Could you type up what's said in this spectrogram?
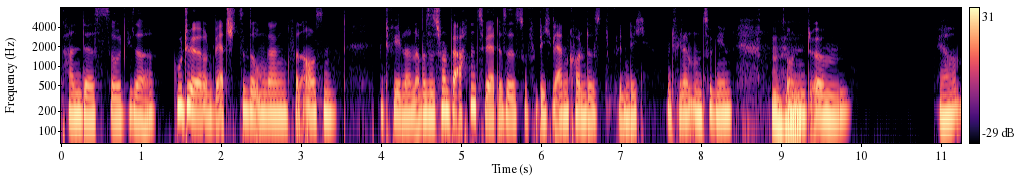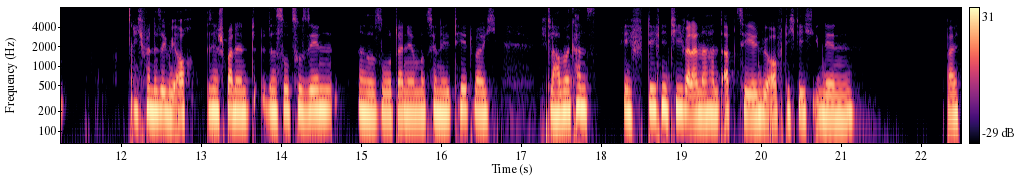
kanntest, so dieser gute und wertschätzende Umgang von außen mit Fehlern. Aber es ist schon beachtenswert, dass du es so für dich lernen konntest, finde ich, mit Fehlern umzugehen. Mhm. Und ähm, ja, ich fand es irgendwie auch sehr spannend, das so zu sehen, also so deine Emotionalität, weil ich, ich glaube, man kann es definitiv an einer Hand abzählen, wie oft ich dich in den bald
